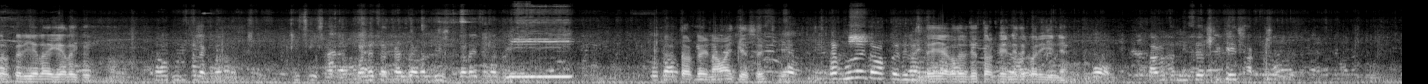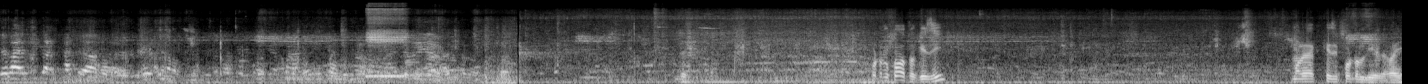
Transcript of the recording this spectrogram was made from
তরকারি এলাই গেলে কি? তরকারি নামাইতেছে। দেখি এখন যে তরকারি নিতে পারি কিনা? পটল কত কেজি? আমার এক কেজি পটল দিয়ে দে ভাই।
